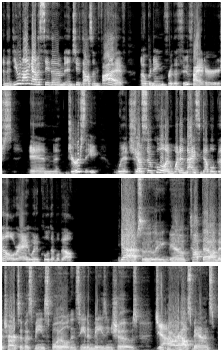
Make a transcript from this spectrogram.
And then you and I got to see them in 2005 opening for the Foo Fighters in Jersey, which yep. was so cool. And what a nice double bill, right? What a cool double bill. Yeah, absolutely. You know, top that on the charts of us being spoiled and seeing amazing shows, two yeah. powerhouse bands.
